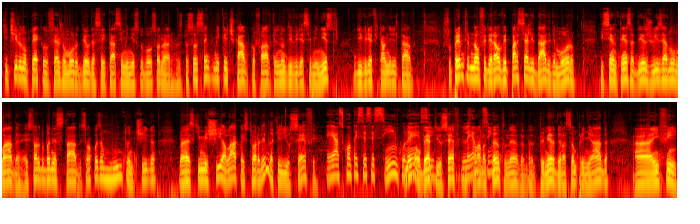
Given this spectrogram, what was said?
Que tiro no pé que o Sérgio Moro deu de aceitar ser ministro do Bolsonaro. As pessoas sempre me criticavam porque eu falava que ele não deveria ser ministro e deveria ficar onde ele estava. O Supremo Tribunal Federal vê parcialidade de Moro e sentença desse juiz é anulada. É a história do Banestado. Isso é uma coisa muito antiga, mas que mexia lá com a história. Lembra daquele Youssef? É, as contas CC5, né? Lembra Alberto Esse- Youssef, que Lembro, falava sim. tanto, né, da, da primeira delação premiada, ah, enfim.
